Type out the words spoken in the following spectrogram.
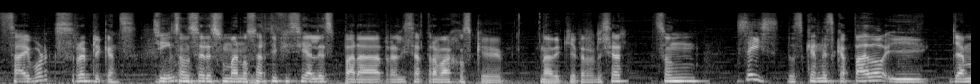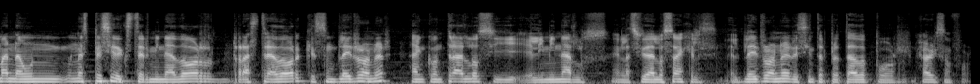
cyborgs, replicants. Sí. Son seres humanos artificiales para realizar trabajos que nadie quiere realizar. Son Seis. los que han escapado y llaman a un- una especie de exterminador rastreador, que es un Blade Runner, a encontrarlos y eliminarlos en la ciudad de Los Ángeles. El Blade Runner es interpretado por Harrison Ford.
